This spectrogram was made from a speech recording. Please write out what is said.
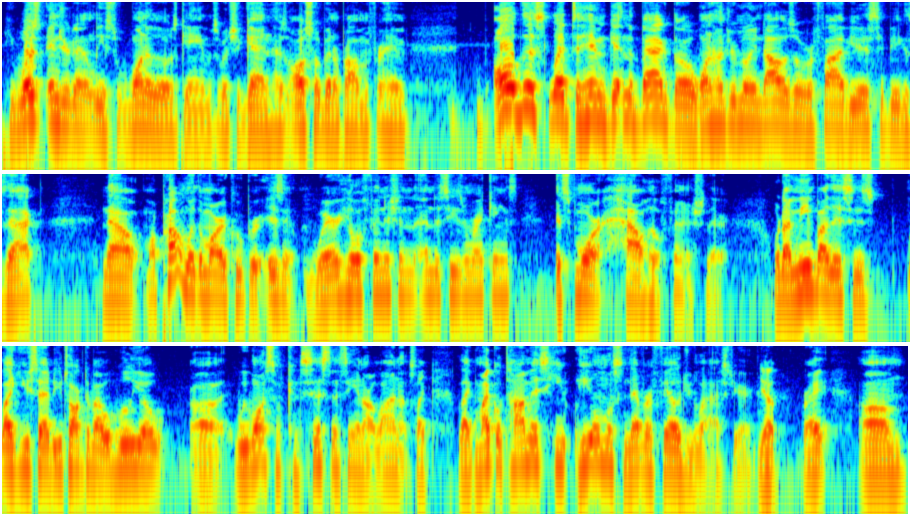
He was injured in at least one of those games, which again has also been a problem for him. All this led to him getting the bag, though, $100 million over five years to be exact. Now, my problem with Amari Cooper isn't where he'll finish in the end of season rankings, it's more how he'll finish there. What I mean by this is, like you said, you talked about Julio. Uh, we want some consistency in our lineups. Like like Michael Thomas, he he almost never failed you last year Yep. right? Um,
